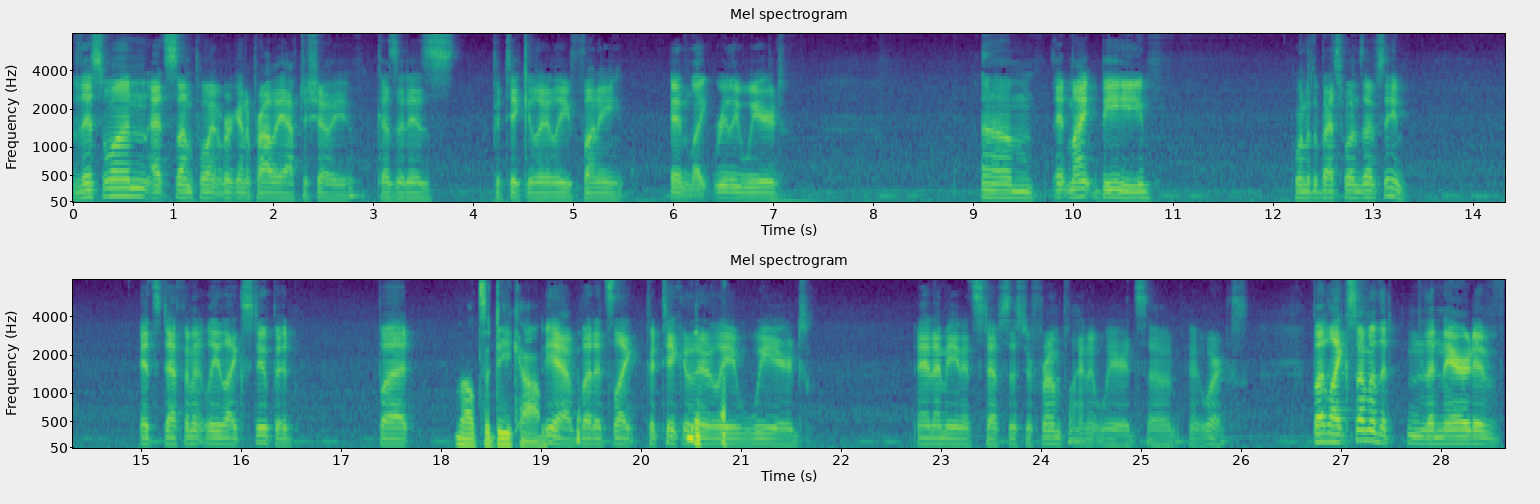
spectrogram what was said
This one, at some point, we're gonna probably have to show you because it is particularly funny and like really weird. Um, it might be one of the best ones I've seen. It's definitely like stupid, but Well, it's a DCOM. yeah, but it's like particularly weird. And I mean, it's stepsister from Planet Weird, so it works. But like some of the the narrative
